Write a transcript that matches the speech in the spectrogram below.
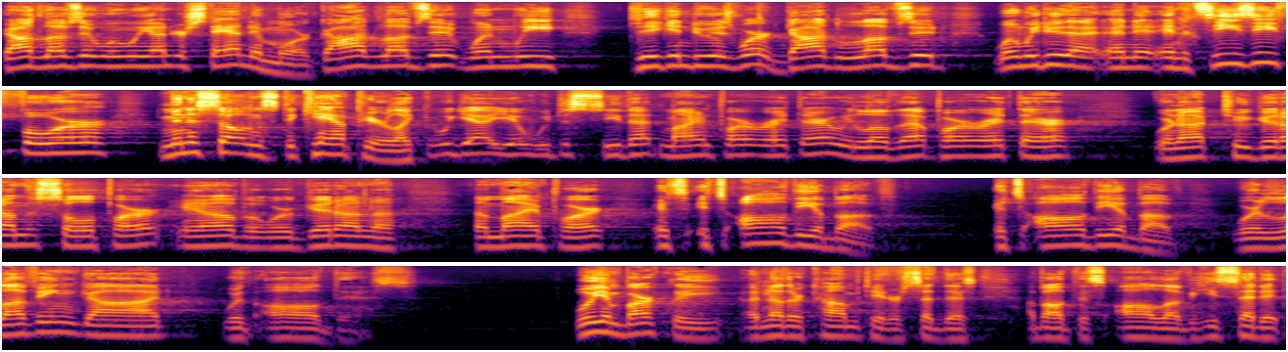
God loves it when we understand Him more. God loves it when we dig into his word. God loves it when we do that. And, it, and it's easy for Minnesotans to camp here. Like, well, yeah, yeah, we just see that mind part right there. We love that part right there. We're not too good on the soul part, you know, but we're good on the, the mind part. It's, it's all the above. It's all the above. We're loving God with all this. William Barclay, another commentator, said this about this all love. He said it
